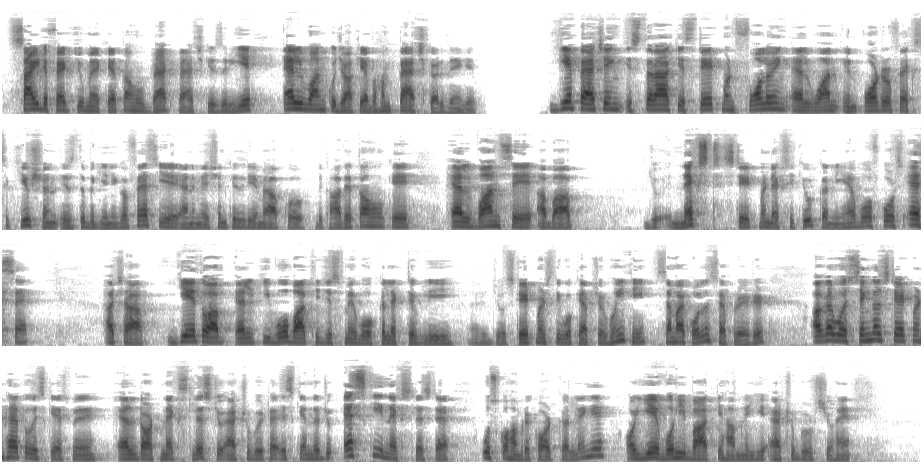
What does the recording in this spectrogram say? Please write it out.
سائڈ افیکٹ جو میں کہتا ہوں بیک پیچ کے ذریعے ایل ون کو جا کے اب ہم پیچ کر دیں گے۔ یہ پیچنگ اس طرح کے statement following L one in order of execution is the beginning of S یہ اینیمیشن کے ذریعے میں آپ کو دکھا دیتا ہوں کہ ایل ون سے اب آپ جو نیکسٹ اسٹیٹمنٹ ایکسیکیوٹ کرنی ہے وہ آف کورس ایس ہے۔ اچھا یہ تو اب ایل کی وہ بات تھی جس میں وہ کلیکٹیولی جو اسٹیٹمنٹس تھی وہ کیپچر ہوئی تھیں سیما کولن سیپریٹڈ اگر وہ سنگل اسٹیٹمنٹ ہے تو اس کیس میں ایل ڈاٹ نیکسٹ لسٹ جو ایٹریبیوٹ ہے، اس کے اندر جو ایس کی نیکسٹ لسٹ ہے، اس کو ہم ریکارڈ کر لیں گے۔ اور یہ وہی بات کہ ہم نے یہ ایٹریبیوٹس جو ہیں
